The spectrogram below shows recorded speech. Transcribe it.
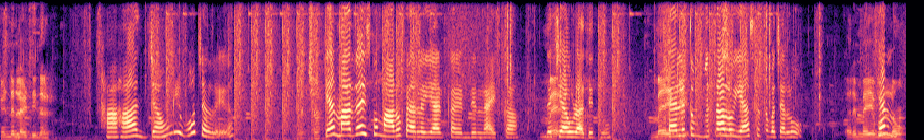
कैंडल लाइट डिनर हाँ हाँ जाऊँगी वो चल रहेगा अच्छा। यार मार रहा है इसको मारो पहले यार कैंडल लाइट का। मैं- दचिया उड़ा दे तू। मैं पहले ही- तुम बचा लो यार से तो बचा लो। अरे मैं ये बोल रहा हूँ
